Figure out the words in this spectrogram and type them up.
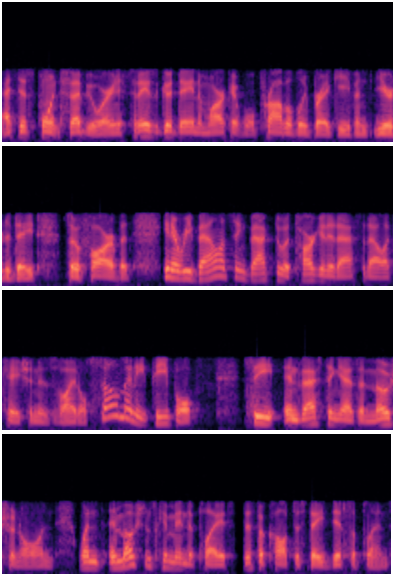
at this point in February. And if today's a good day in the market, we'll probably break even year to date so far. But you know, rebalancing back to a targeted asset allocation is vital. So many people see investing as emotional. And when emotions come into play it's difficult to stay disciplined.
